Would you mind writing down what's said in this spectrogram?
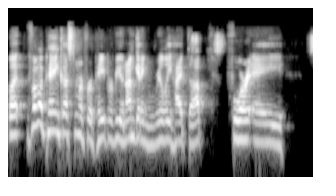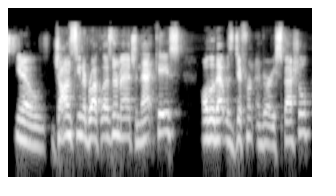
But if I'm a paying customer for a pay per view and I'm getting really hyped up for a you know John Cena Brock Lesnar match in that case, although that was different and very special,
